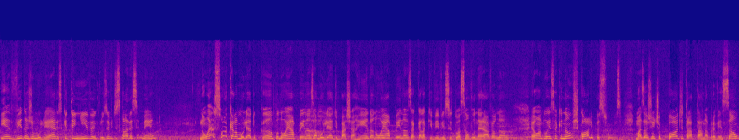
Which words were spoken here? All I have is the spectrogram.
E é vidas de mulheres que têm nível, inclusive, de esclarecimento. Não é só aquela mulher do campo, não é apenas a mulher de baixa renda, não é apenas aquela que vive em situação vulnerável, não. É uma doença que não escolhe pessoas. Mas a gente pode tratar na prevenção?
